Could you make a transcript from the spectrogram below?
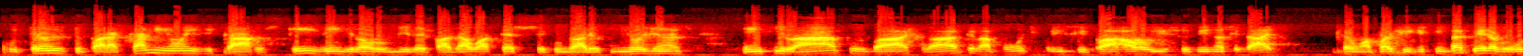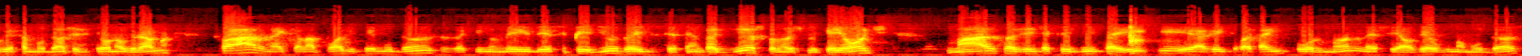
o trânsito para caminhões e carros, quem vem de Lauro Miller e pagar o acesso secundário aqui em Orleans, tem que ir lá por baixo, lá pela ponte principal e subir na cidade. Então, a partir de quinta-feira, vou ver essa mudança de cronograma. Claro, né, que ela pode ter mudanças aqui no meio desse período aí de 60 dias, como eu expliquei ontem, mas a gente acredita aí que a gente vai estar informando, né, se houver alguma mudança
